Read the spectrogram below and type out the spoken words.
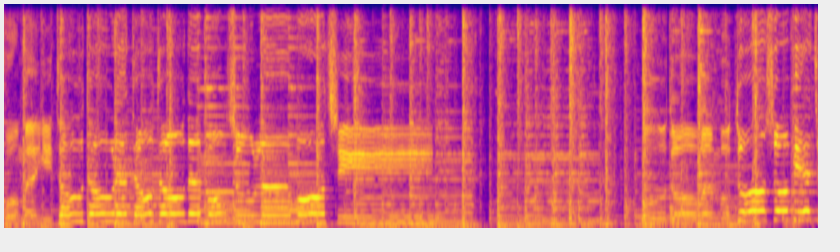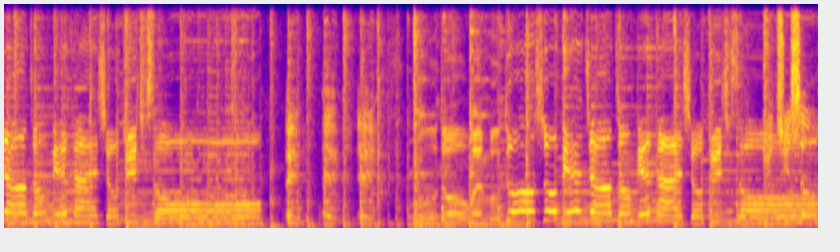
我们已偷偷的、偷偷的蹦出了默契。不多问不多说，别假装，别害羞，举起手。害羞，举起手。举起手，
